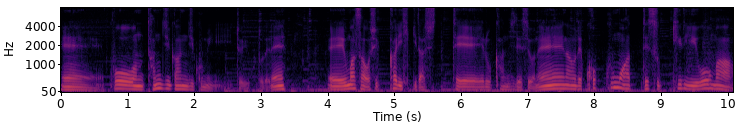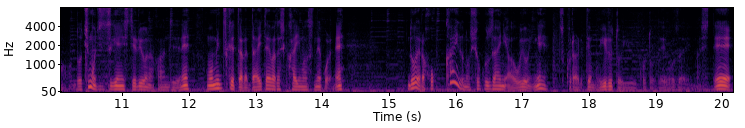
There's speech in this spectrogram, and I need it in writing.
えー、高温短時間仕込みということでね、えー、うまさをしっかり引き出している感じですよね。なので、コクもあってすっきりを、まあ、どっちも実現しているような感じでね、もう見つけたら大体私買いますね、これね。どうやら北海道の食材に合うようにね、作られてもいるということでございまして、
